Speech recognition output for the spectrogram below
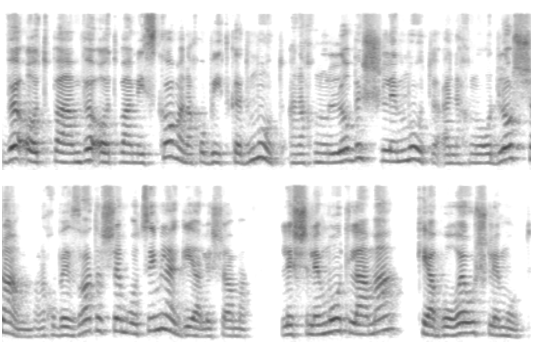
ועוד פעם ועוד פעם לזכור, אנחנו בהתקדמות, אנחנו לא בשלמות, אנחנו עוד לא שם, אנחנו בעזרת השם רוצים להגיע לשם, לשלמות, למה? כי הבורא הוא שלמות.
